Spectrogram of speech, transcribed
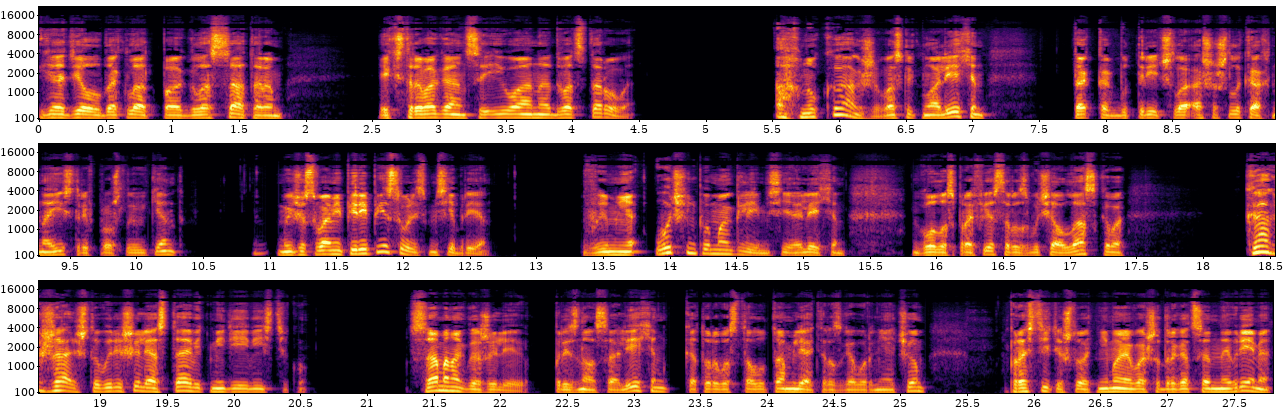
Я делал доклад по глоссаторам экстраваганции Иоанна XXII. — Ах, ну как же! — воскликнул Олехин. так, как будто речь шла о шашлыках на Истре в прошлый уикенд. Мы еще с вами переписывались, мсье Бриен? — Вы мне очень помогли, мсье Олехин. Голос профессора звучал ласково. — Как жаль, что вы решили оставить медиевистику. — Сам иногда жалею, — признался Олехин, которого стал утомлять разговор ни о чем. — Простите, что отнимаю ваше драгоценное время,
